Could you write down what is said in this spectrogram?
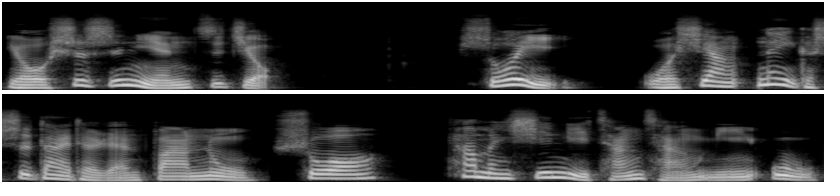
有四十年之久。所以我向那个世代的人发怒，说他们心里常常迷雾，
